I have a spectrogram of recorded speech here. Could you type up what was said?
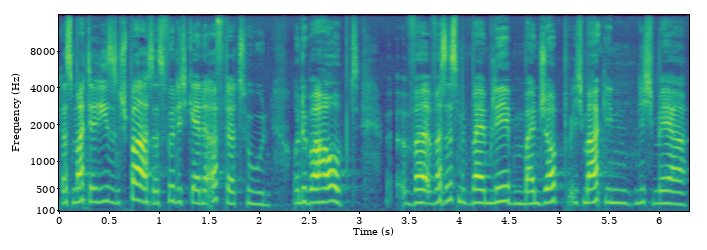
das macht ja riesen Spaß, das würde ich gerne öfter tun. Und überhaupt, wa was ist mit meinem Leben, mein Job, ich mag ihn nicht mehr,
